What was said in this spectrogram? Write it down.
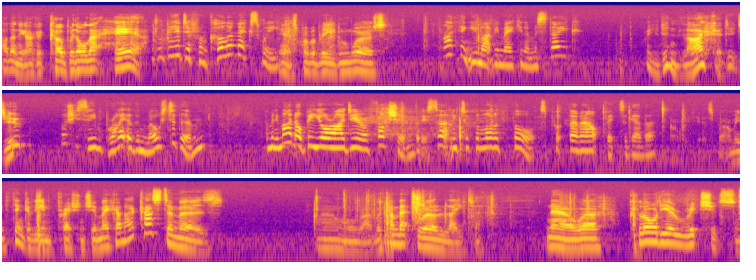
I don't think I could cope with all that hair. It'll be a different colour next week. Yeah, it's probably even worse. I think you might be making a mistake. Well, you didn't like her, did you? Well, she seemed brighter than most of them. I mean, it might not be your idea of fashion, but it certainly took a lot of thought to put that outfit together. Oh, yes, but I mean, think of the impression she'll make on our customers. Oh, all right, we'll come back to her later. Now, uh, Claudia Richardson.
